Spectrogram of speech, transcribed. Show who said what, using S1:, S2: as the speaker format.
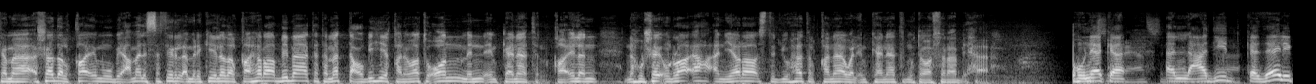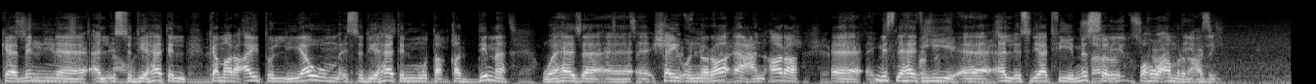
S1: كما أشاد القائم بأعمال السفير الأمريكي لدى القاهرة بما تتمتع به قنوات أون من إمكانات. قائلا أنه شيء رائع أن يرى استديوهات القناة والإمكانات المتوفرة بها.
S2: هناك العديد كذلك من الاستديوهات كما رأيت اليوم استديوهات متقدمة وهذا آه، شيء رائع أن أرى آه، مثل هذه آه، الاستديوهات في مصر وهو أمر عظيم.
